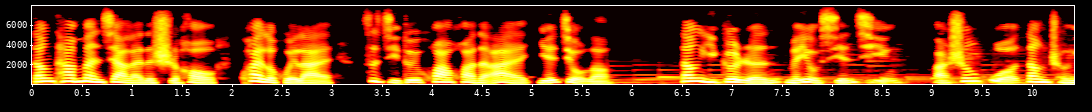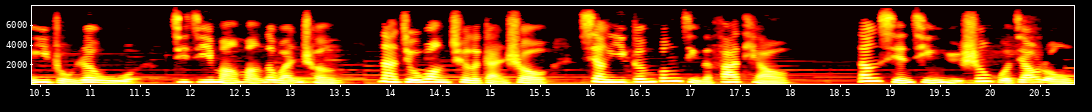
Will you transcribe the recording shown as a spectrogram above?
当他慢下来的时候，快了回来，自己对画画的爱也久了。当一个人没有闲情，把生活当成一种任务，急急忙忙的完成，那就忘却了感受，像一根绷紧的发条。当闲情与生活交融，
